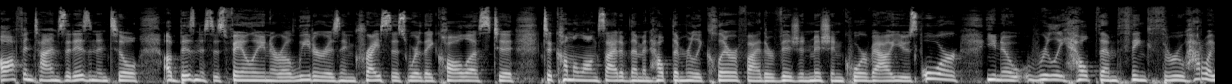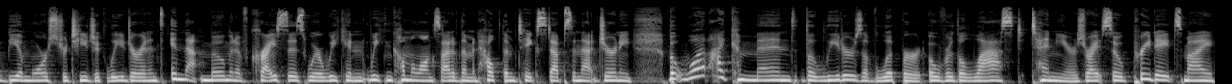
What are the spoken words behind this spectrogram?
oftentimes it isn't until a business is failing or a leader is in crisis where they call us to to come alongside of them and help them really clarify their vision mission core values or you know really help them think through how do i be a more strategic leader? And it's in that moment of crisis where we can we can come alongside of them and help them take steps in that journey. But what i commend the leaders of lippert over the last 10 years right? So predates my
